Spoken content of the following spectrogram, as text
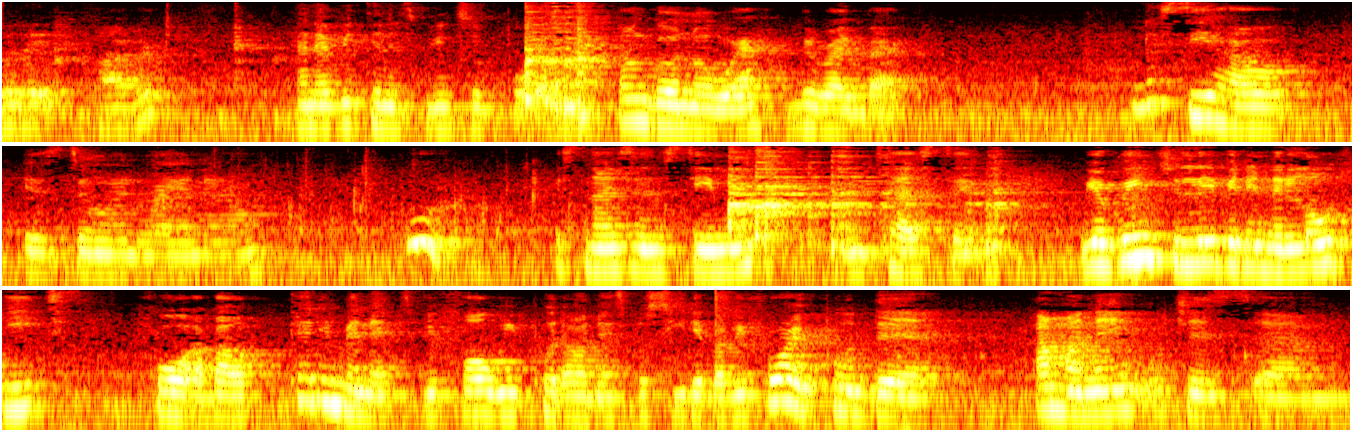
it covered. And everything is going to boil. Don't go nowhere. Be right back. Let's see how it's doing right now. It's nice and steamy. Fantastic. We are going to leave it in a low heat for about 30 minutes before we put our next procedure. But before I put the amane, which is um,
